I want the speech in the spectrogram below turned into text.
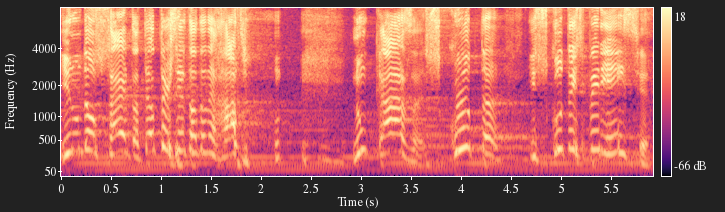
E não deu certo, até o terceiro está dando errado. Não casa, escuta, escuta a experiência.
